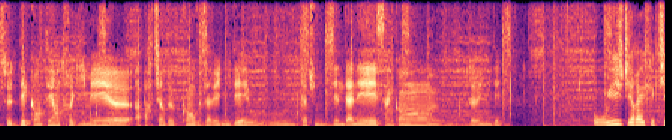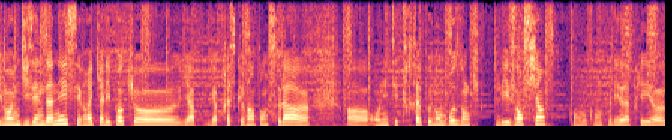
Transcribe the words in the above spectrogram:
se décanter entre guillemets euh, à partir de quand vous avez une idée ou peut-être une dizaine d'années, 5 ans, vous, vous avez une idée? Oui, je dirais effectivement une dizaine d'années. C'est vrai qu'à l'époque, euh, il y, a, il y a presque 20 ans de cela, euh, on était très peu nombreuses, donc les anciens, comme, comme on peut les appeler, euh,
